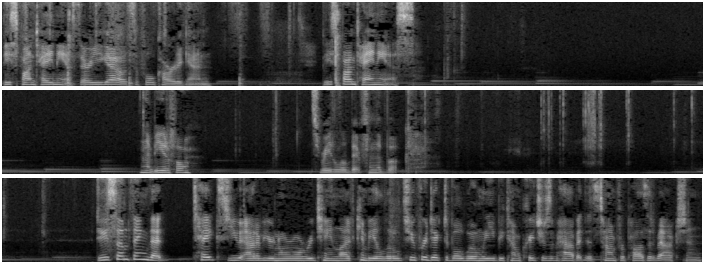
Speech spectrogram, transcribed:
Be spontaneous. There you go. It's a full card again. Be spontaneous. Isn't that beautiful? Let's read a little bit from the book. Do something that takes you out of your normal routine. Life can be a little too predictable when we become creatures of habit. It's time for positive action.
